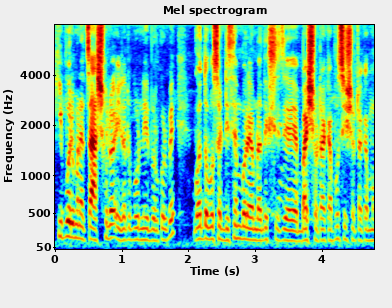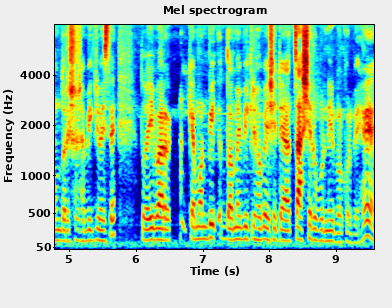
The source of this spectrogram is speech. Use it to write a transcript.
কি পরিমাণে চাষ হলো এটার উপর নির্ভর করবে। গত বছর ডিসেম্বরে আমরা দেখছি যে বাইশশো টাকা, পঁচিশশো টাকা মন দরে শসা বিক্রি হয়েছে। তো এইবার কেমন দমে দামে বিক্রি হবে সেটা চাষের উপর নির্ভর করবে হ্যাঁ?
